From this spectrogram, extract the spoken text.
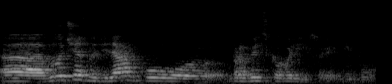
Е, величезну ділянку бразильського лісу, який був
